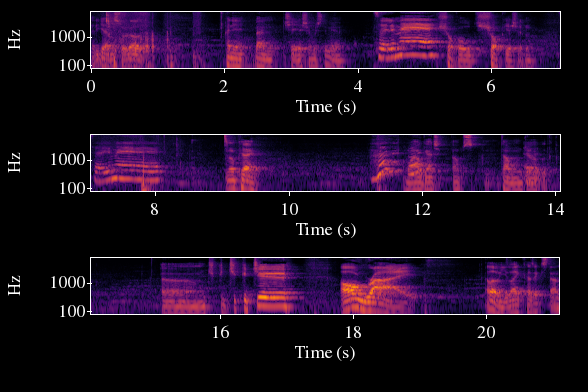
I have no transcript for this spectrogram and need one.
hadi gel bir soru alalım. Hani ben şey yaşamıştım ya. Söyleme. Şok oldu, şok yaşadım. Söyleme. Okay. Wow gerçek. Ops. Tamam onu cevapladık. Um, çıkı çıkı çı. Alright. Hello, you like Kazakhstan?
